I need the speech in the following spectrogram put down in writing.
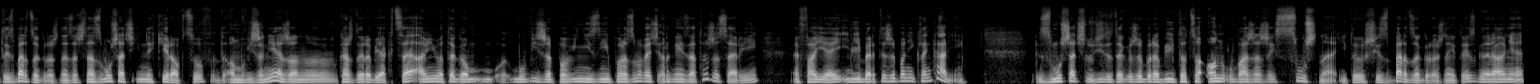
to jest bardzo groźne, zaczyna zmuszać innych kierowców. On mówi, że nie, że on, każdy robi jak chce, a mimo tego mówi, że powinni z nimi porozmawiać organizatorzy serii FIA i Liberty, żeby oni klękali. Zmuszać ludzi do tego, żeby robili to, co on uważa, że jest słuszne. I to już jest bardzo groźne. I to jest generalnie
